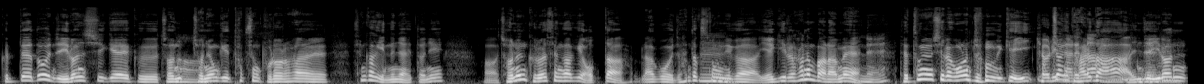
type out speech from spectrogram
그때도 이제 이런 식의 그 전, 어. 전용기 탑승 불허를 할 생각이 있느냐 했더니 어, 저는 그럴 생각이 없다라고 이제 한덕수 음. 총리가 얘기를 하는 바람에 네. 대통령실하고는 좀 이렇게 입장이 다르다. 다르다. 이제 네 이런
